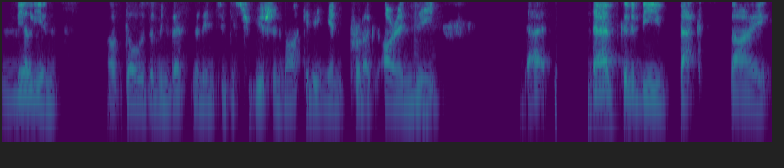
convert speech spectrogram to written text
millions of dollars of investment into distribution, marketing, and product R and D. Mm-hmm. That that's going to be backed by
